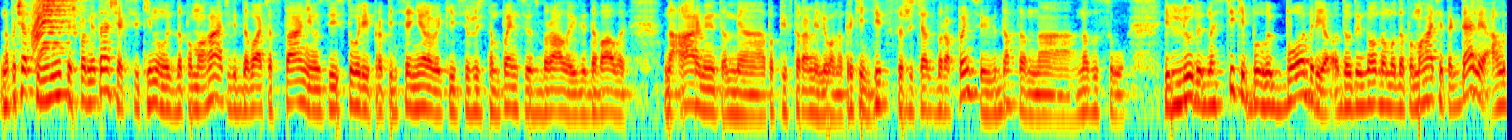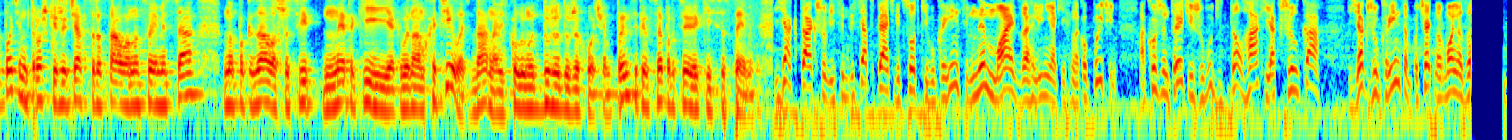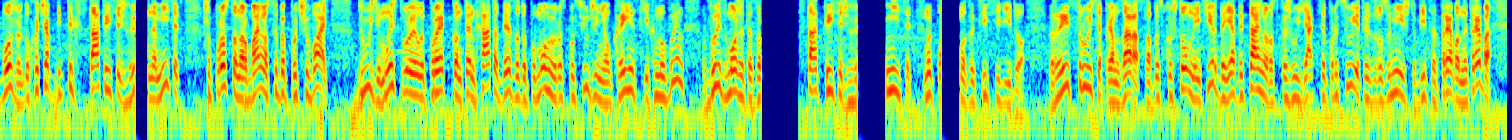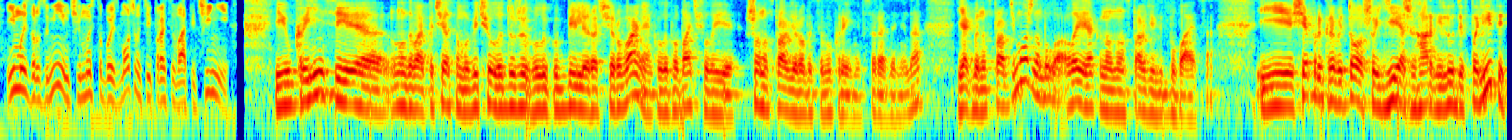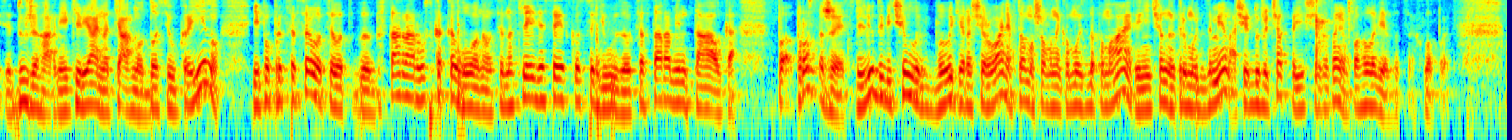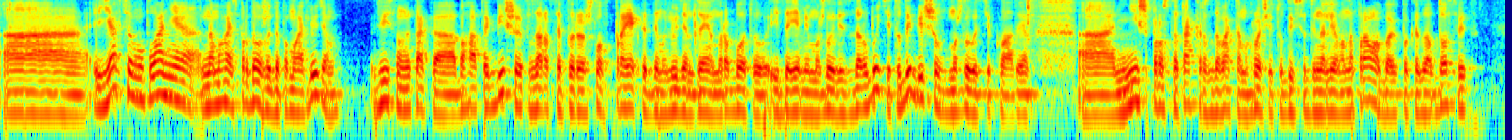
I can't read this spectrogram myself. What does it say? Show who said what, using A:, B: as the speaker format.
A: На початку війни ти ж пам'ятаєш, як всі кинулись допомагати, віддавати останні оці історії про пенсіонерів, які всю життя там пенсію збирали і віддавали на армію там е, по півтора мільйона. Прикинь, дід все життя збирав пенсію і віддав там на, на ЗСУ. І люди настільки були бодрі один одному допомагати і так далі, але потім трошки життя все розставило на свої місця. Воно показало, що світ не такий, як би нам хотілося, да? навіть коли ми дуже дуже хочемо. В принципі, все працює в якійсь системі.
B: Як так, що 85% українців не мають взагалі ніяких накопичень, а кожен третій живуть в долгах, як в шилках? Як же українцям почати нормально за Боже, ну хоча б від тих 100 тисяч гривень на місяць, щоб просто нормально себе почувати. Друзі, ми створили проект Контент Хата, де за допомогою розповсюдження українських новин ви зможете за 100 тисяч гривень на місяць. Ми платимо за ці всі відео. Реєструйся прямо зараз на безкоштовний ефір, де я детально розкажу, як це працює. Ти зрозумієш, тобі це треба, не треба, і ми зрозуміємо, чи ми з тобою зможемо співпрацювати, чи ні.
A: І українці, ну давай по-чесному, відчули дуже велику біль і розчарування, коли побачили, що насправді робиться в Україні всередині. Да? Як би насправді можна було, але як воно насправді відбувається. І ще прикро від того, що є ж гарні люди в політиці, дуже гарні, які реально тягнуть досі Україну. І попри це все, оце от стара руська колона, це наслідя Совєтського Союзу, ця стара менталка. Просто жесть. Люди відчули велике розчарування в тому, що вони комусь допомагають і нічого не отримують взамін, а ще дуже часто їх ще по голові за це хлопають. Я в цьому плані намагаюся допомагати людям. Звісно, не так багато як більше. Зараз це перейшло в проєкти, де ми людям даємо роботу і даємо їм можливість заробити, і туди більше можливості вкладаємо, ніж просто так роздавати там гроші туди-сюди наліво направо, бо як показав досвід.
